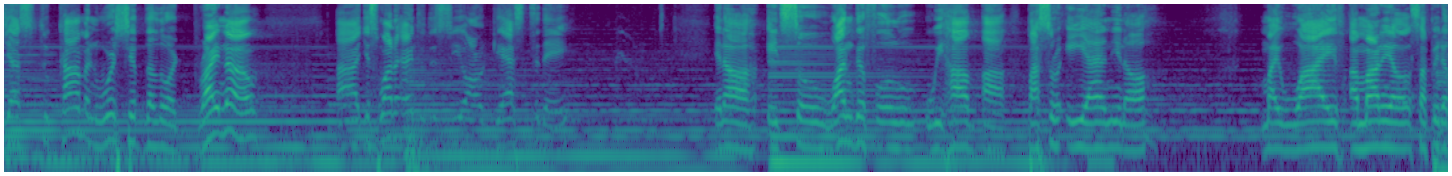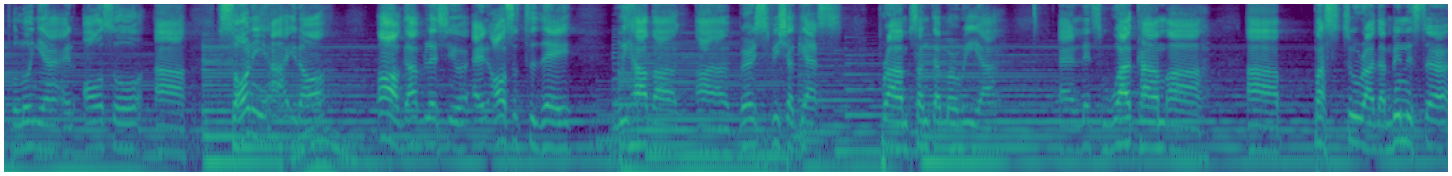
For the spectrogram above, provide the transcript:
just to come and worship the Lord. Right now, I just want to introduce you our guest today. You know, it's so wonderful. We have uh, Pastor Ian, you know, my wife, Amariel Sapida Polonia, and also uh, Sonia, you know. Oh, God bless you. And also today, we have a, a very special guest from Santa Maria. And let's welcome uh, uh, the minister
